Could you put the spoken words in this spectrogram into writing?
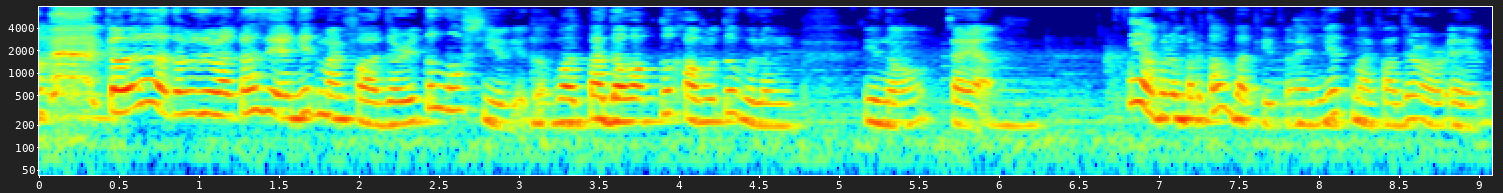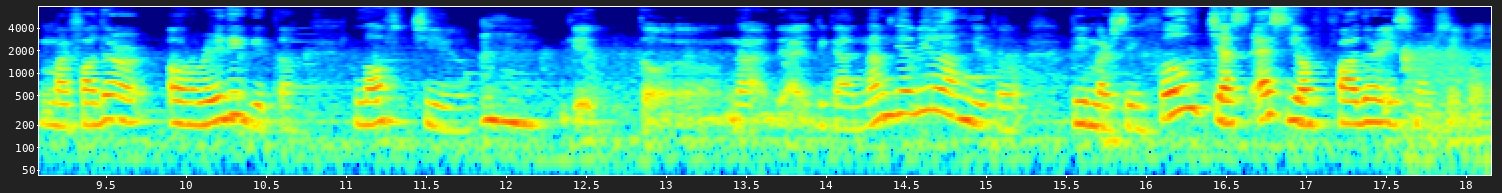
kamu tuh nggak tahu berterima kasih, and yet my father itu loves you gitu. Mhm. Pada waktu kamu tuh belum, you know, kayak Mhm. ya belum bertobat gitu, and yet my father or eh, my father already gitu loved you Mhm. gitu. Nah di ayat 36 dia bilang gitu, be merciful just as your father is merciful.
